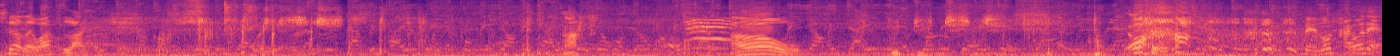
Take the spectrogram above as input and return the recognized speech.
เสื้ออะไรวะลายอะเอาจุดจุดโอ้เตะรถใครวะเนี่ย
